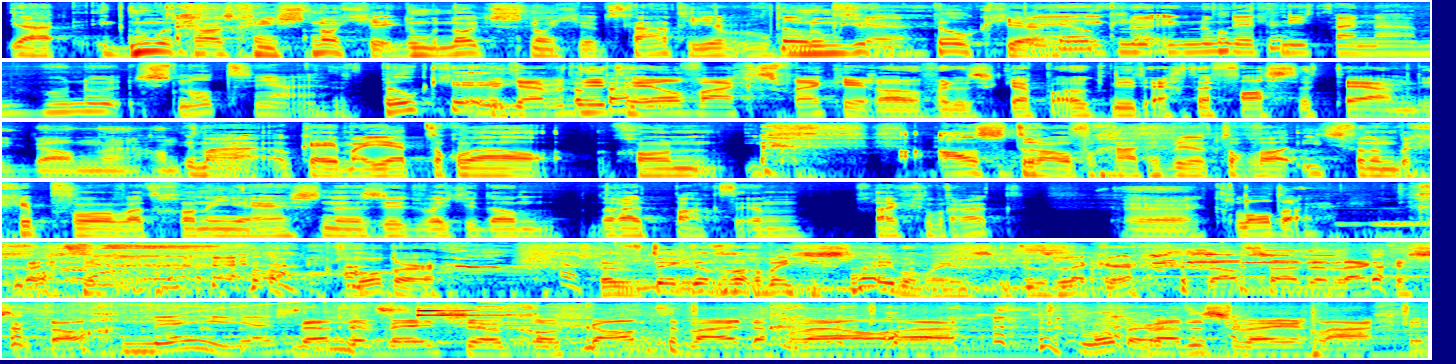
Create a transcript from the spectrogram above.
Ja, ik noem het trouwens geen snotje. Ik noem het nooit een snotje. Het staat hier. Hoe noem je het? Pulkje. Nee, ik, noem dit niet bij naam. Hoe noem snot? Ja. Pulkje? Ik heb het niet heel vaak gesprek hierover. Dus ik heb ook niet echt een vaste term die ik dan eh Ja, hanteer. maar oké, maar je hebt toch wel gewoon... Als het erover gaat, heb je er toch wel iets van een begrip voor... wat gewoon in je hersenen zit, wat je dan eruit pakt en gelijk gebruikt? Eh, klodder. Klodder. Dat betekent dat er nog een beetje slijm omheen zit. Dat is lekker. Dat zijn de lekkerste, toch? Nee, juist Net niet. een beetje zo krokant, maar nog wel eh met een zwerig laagje.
